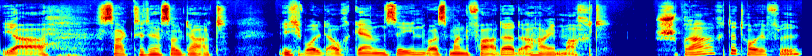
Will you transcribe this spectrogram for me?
Ja, sagte der Soldat. Ich wollte auch gern sehen, was mein Vater daheim macht. Sprach der Teufel,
